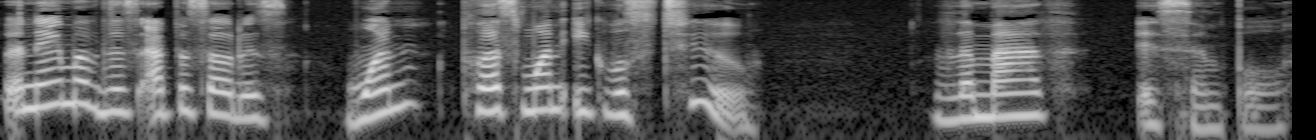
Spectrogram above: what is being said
The name of this episode is 1 plus 1 equals 2. The math is simple.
